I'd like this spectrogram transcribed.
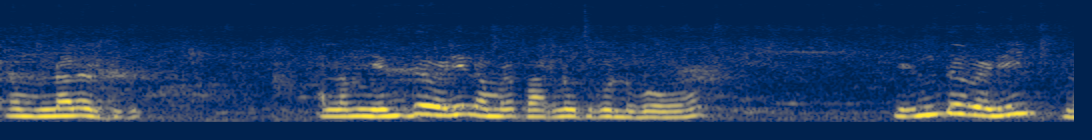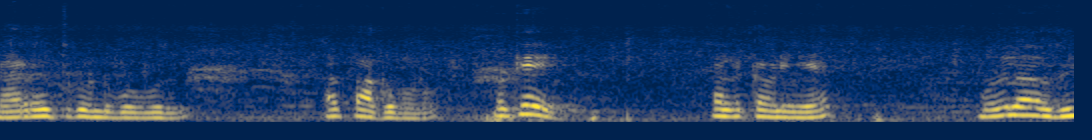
நம்ம முன்னால் இருக்குது. அது நம்ம எந்த வழி நம்மளை பரலத்துக்கு கொண்டு போவோம் எந்த வழி நரகத்துக்கு கொண்டு போகுது? அது பார்க்க போகிறோம் ஓகே நல்லா கவனிங்க. முதலாவது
